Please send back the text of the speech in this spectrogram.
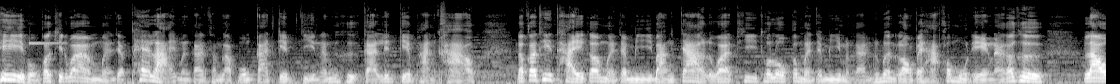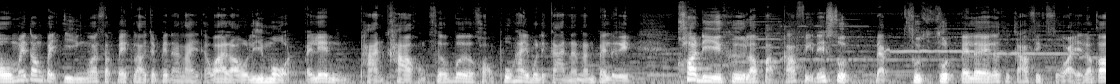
ที่ผมก็คิดว่าเหมือนจะแพร่หลายเหมือนกันสำหรับวงการเกมจีนนั้นก็คือการเล่นเกมผ่านข่าว แล้วก็ที่ไทยก็เหมือนจะมีบางเจ้า หรือว่าที่ทั่วโลกก็เหมือนจะมีเหมือนกันเพื่อนๆลองไปหาข้อมูลเองนะก็คือ เราไม่ต้องไปอิงว่าสเปคเราจะเป็นอะไร แต่ว่าเรารีโมทไปเล่นผ่านคลาวของเซิร์ฟเวอร์ของผู้ให้บริการนั้นๆไปเลย ข้อดีคือเราปรับกราฟิกได้สุดแบบสุดๆไปเลยก็คือกราฟิกสวย แล้วก็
